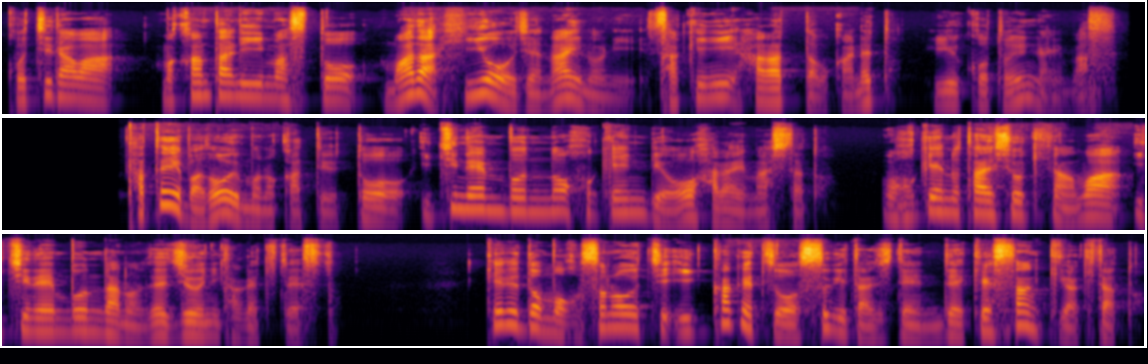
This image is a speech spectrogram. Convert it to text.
こちらは、ま簡単に言いますと、まだ費用じゃないのに先に払ったお金ということになります。例えばどういうものかというと、1年分の保険料を払いましたと。保険の対象期間は1年分なので12ヶ月ですと。けれども、そのうち1ヶ月を過ぎた時点で決算期が来たと。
